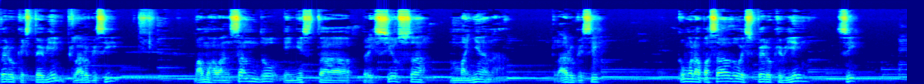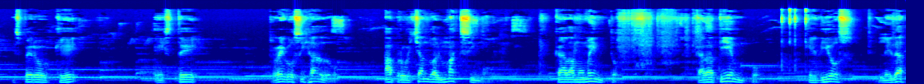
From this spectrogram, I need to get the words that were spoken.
Espero que esté bien, claro que sí. Vamos avanzando en esta preciosa mañana, claro que sí. ¿Cómo la ha pasado? Espero que bien, sí. Espero que esté regocijado, aprovechando al máximo cada momento, cada tiempo que Dios le da,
